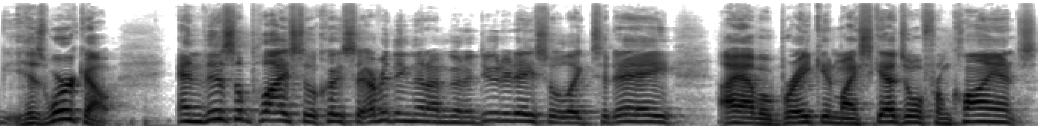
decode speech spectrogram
his workout. And this applies to okay, so everything that I'm going to do today. So like today, I have a break in my schedule from clients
